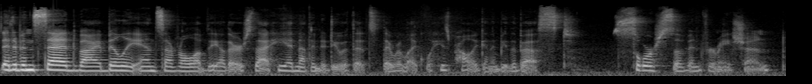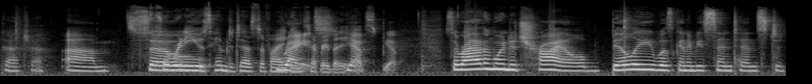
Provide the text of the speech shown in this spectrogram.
it had been said by Billy and several of the others that he had nothing to do with it. So they were like, well, he's probably going to be the best source of information. Gotcha. Um, so, So, we're going to use him to testify against everybody yep, else. Yep. So rather than going to trial, Billy was going to be sentenced to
